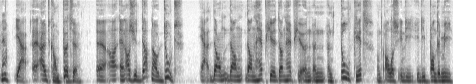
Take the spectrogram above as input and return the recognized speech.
ja, ja uit kan putten. Uh, en als je dat nou doet ja, dan, dan, dan heb je, dan heb je een, een, een toolkit. Want alles in die, in die pandemie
